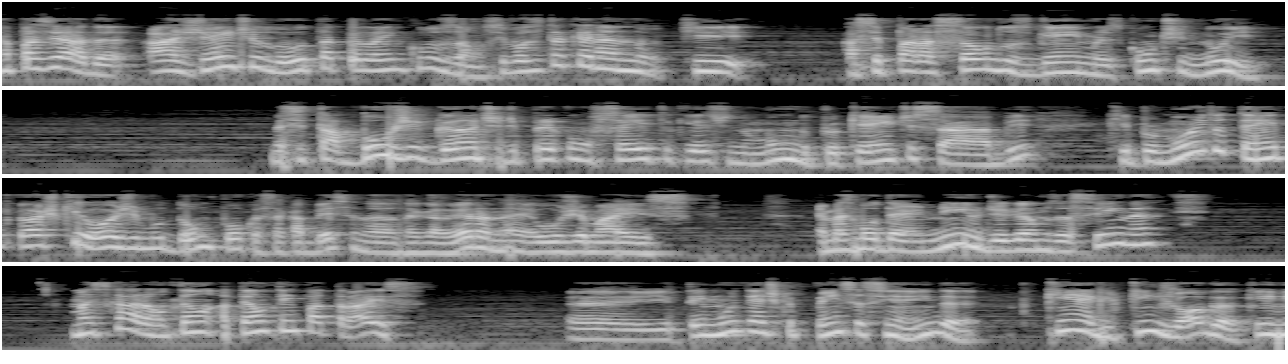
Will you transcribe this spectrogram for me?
Rapaziada, a gente luta pela inclusão. Se você está querendo que a separação dos gamers continue nesse tabu gigante de preconceito que existe no mundo, porque a gente sabe que por muito tempo, eu acho que hoje mudou um pouco essa cabeça da, da galera, né? Hoje é mais é mais moderninho, digamos assim, né? Mas cara, até um tempo atrás, é, e tem muita gente que pensa assim ainda, quem, é, quem joga, quem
